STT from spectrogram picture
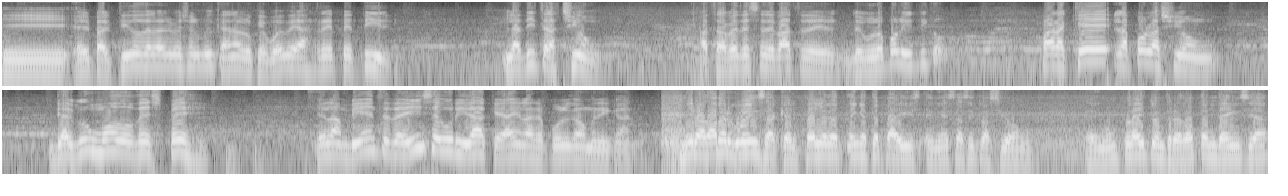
Y el Partido de la Liberación Dominicana lo que vuelve a repetir la distracción a través de ese debate del, del político para que la población de algún modo despeje el ambiente de inseguridad que hay en la República Dominicana. Mira, da vergüenza que el PLD tenga este país en esa situación, en un pleito entre dos tendencias,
